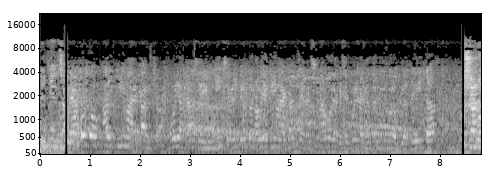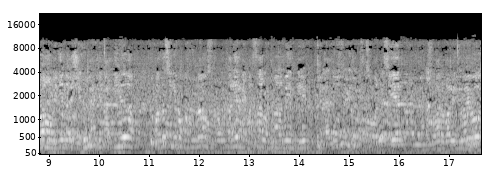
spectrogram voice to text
el pincha de a poco hay clima de cancha. Hoy hasta hace 15, 20 minutos no había clima de cancha y recién ahora que se ponen a cantar un poco los plateístas. Ya nos vamos metiendo de lleno en este partido. Con dos equipos confirmados, me gustaría repasarlos nuevamente para todos aquellos que se recién, sumaron varios nuevos,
